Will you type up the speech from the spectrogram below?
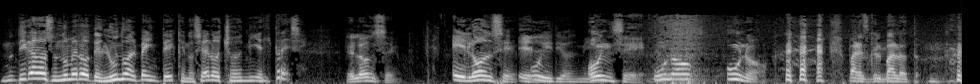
Díganos un número del 1 al 20, que no sea el 8 ni el 13. El 11. El 11. El Uy, Dios mío. 11. 1, 1. Parezco el baloto.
